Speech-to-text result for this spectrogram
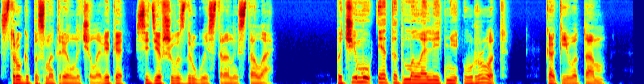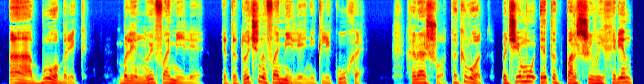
строго посмотрел на человека, сидевшего с другой стороны стола. Почему этот малолетний урод, как его там... А, Бобрик. Блин, ну и фамилия. Это точно фамилия, не Кликуха? Хорошо, так вот, почему этот паршивый хрен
